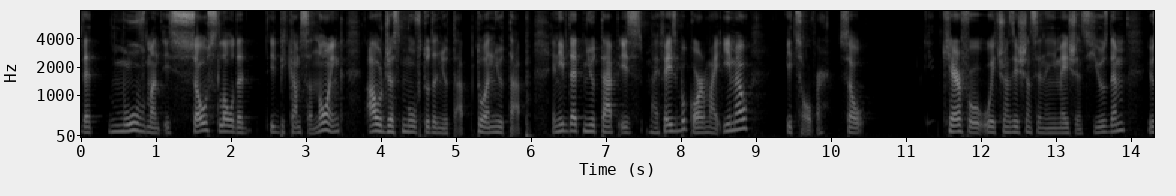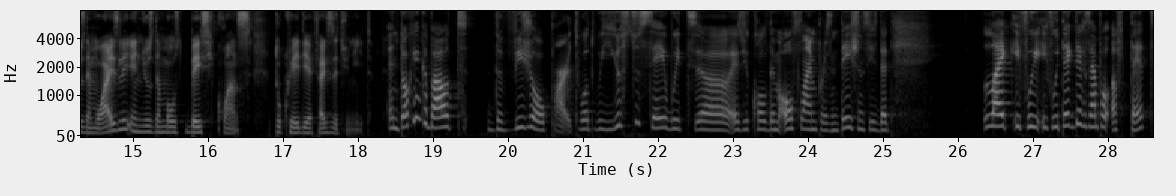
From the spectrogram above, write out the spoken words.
that movement is so slow that it becomes annoying i'll just move to the new tab to a new tab. And if that new tab is my facebook or my email it's over. So careful with transitions and animations. Use them use them wisely and use the most basic ones to create the effects that you need. And talking about the visual part, what we used to say with, uh, as you call them, offline presentations is that, like, if we if we take the example of TED,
